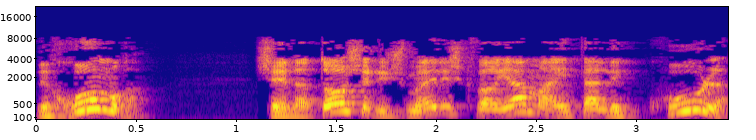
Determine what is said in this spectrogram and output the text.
לחומרה. שאלתו של ישמעאל איש כבר ימה הייתה לקולה.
